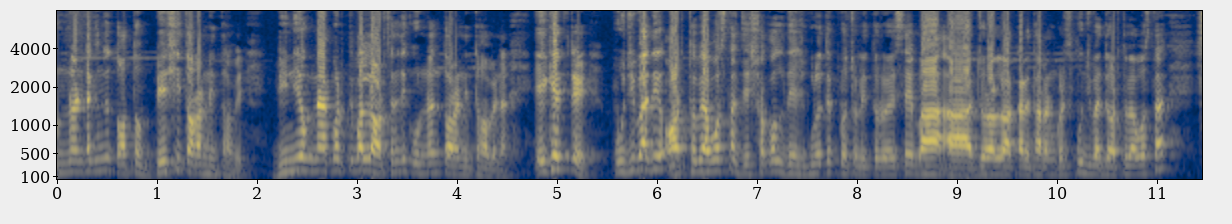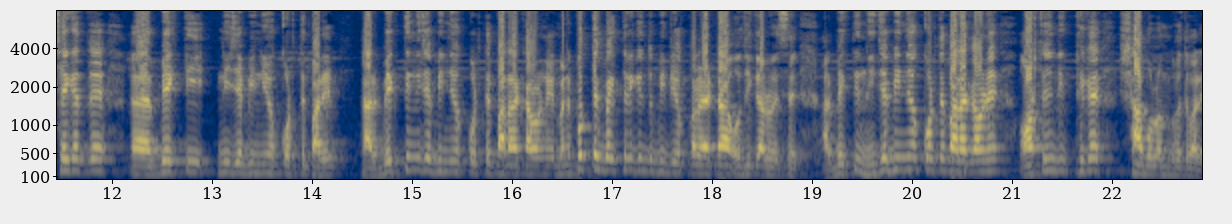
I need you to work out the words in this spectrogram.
উন্নয়নটা কিন্তু তত বেশি ত্বরান্বিত হবে। বিনিয়োগ না করতে পারলে অর্থনৈতিক উন্নয়ন ত্বরান্বিত হবে না। এই ক্ষেত্রে পুঁজিবাদী অর্থব্যবস্থা যে সকল দেশগুলোতে প্রচলিত রয়েছে বা জোরালো আকারে ধারণ করেছে পুঁজিবাদী অর্থব্যবস্থা, সেক্ষেত্রে ব্যক্তি নিজে বিনিয়োগ করতে পারে। আর ব্যক্তি নিজে বিনিয়োগ করতে পারার কারণে মানে প্রত্যেক ব্যক্তির কিন্তু বিনিয়োগ করার একটা অধিকার রয়েছে। আর ব্যক্তি নিজে বিনিয়োগ করতে পারার কারণে অর্থনৈতিক থেকে স্বাবলম্বী হতে পারে।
